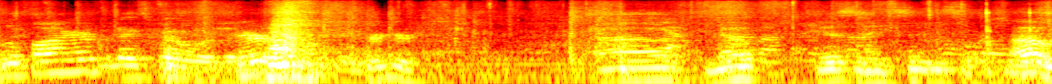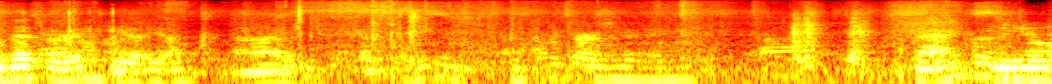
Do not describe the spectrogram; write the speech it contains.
Seal fire? Next go with it. Sure. Uh, nope. This ain't city source. Oh, that's right. Yeah, yeah. Uh, Stack seal,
